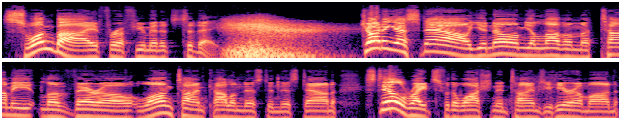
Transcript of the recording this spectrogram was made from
swung by for a few minutes today. Joining us now, you know him, you love him, Tommy Loverro, longtime columnist in this town, still writes for the Washington Times. You hear him on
